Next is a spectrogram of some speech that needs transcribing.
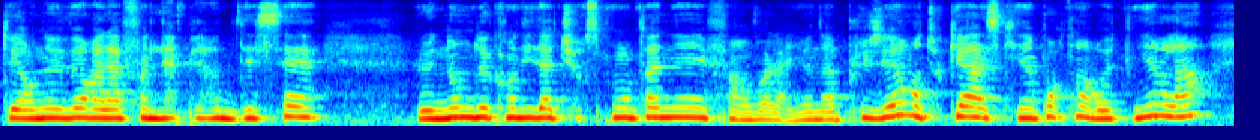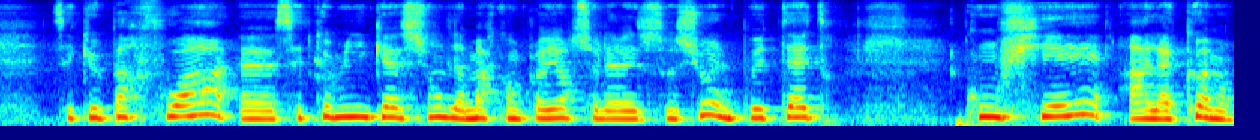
turnover à la fin de la période d'essai, le nombre de candidatures spontanées, enfin voilà, il y en a plusieurs. En tout cas, ce qui est important à retenir là, c'est que parfois, euh, cette communication de la marque employeur sur les réseaux sociaux, elle peut être confiée à la com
